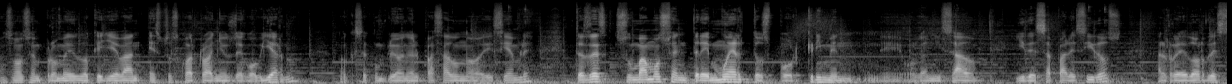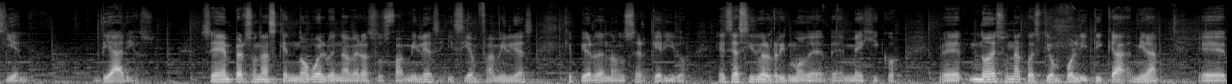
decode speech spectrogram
más o menos en promedio lo que llevan estos cuatro años de gobierno lo que se cumplió en el pasado 1 de diciembre. Entonces sumamos entre muertos por crimen eh, organizado y desaparecidos alrededor de 100 diarios. 100 personas que no vuelven a ver a sus familias y 100 familias que pierden a un ser querido. Ese ha sido el ritmo de, México. Eh, no es una cuestión política. Mira, eh,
